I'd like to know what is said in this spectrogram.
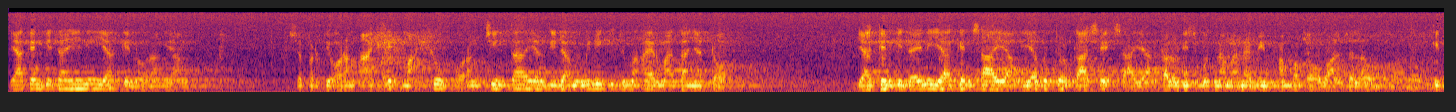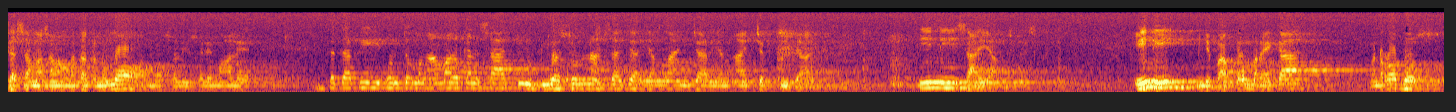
Yakin kita ini yakin orang yang seperti orang asyik, masyuk, orang cinta yang tidak memiliki cuma air matanya dot. Yakin kita ini yakin sayang, ya betul kasih sayang. Kalau disebut nama Nabi Muhammad SAW, kita sama-sama mengatakan Allah, salli Tetapi untuk mengamalkan satu dua sunnah saja yang lancar, yang ajak tidak ada. Ini sayang. Ini menyebabkan mereka menerobos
